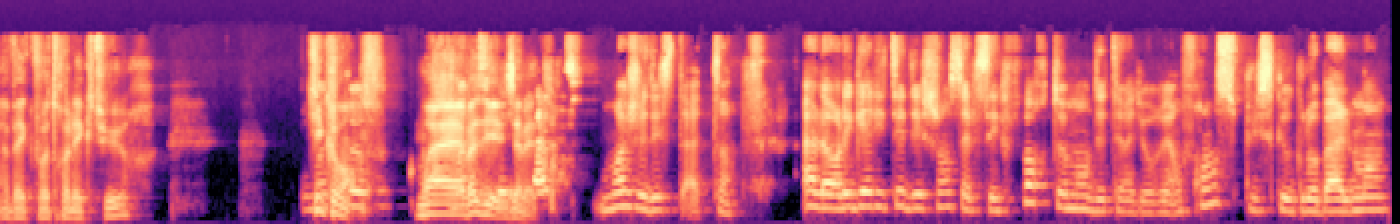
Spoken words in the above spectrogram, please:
avec votre lecture. Qui commence? Ouais, vas-y, Elisabeth. Moi, j'ai des stats. Alors, l'égalité des chances, elle s'est fortement détériorée en France, puisque globalement,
